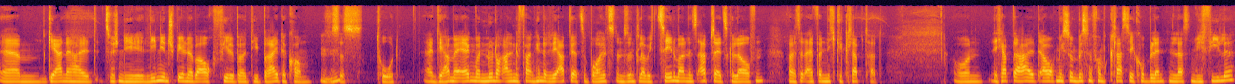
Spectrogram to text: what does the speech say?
ähm, gerne halt zwischen die Linien spielen, aber auch viel über die Breite kommen. Das ist tot. Äh, Die haben ja irgendwann nur noch angefangen, hinter die Abwehr zu bolzen und sind, glaube ich, zehnmal ins Abseits gelaufen, weil es halt einfach nicht geklappt hat. Und ich habe da halt auch mich so ein bisschen vom Klassiko blenden lassen, wie viele,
